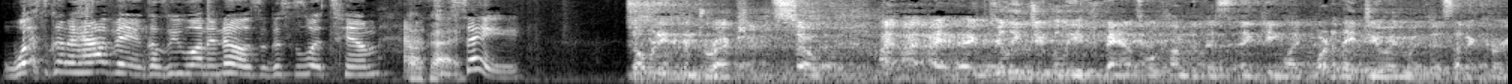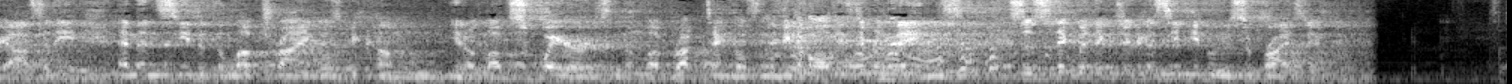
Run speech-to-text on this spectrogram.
what's gonna happen because we want to know. So this is what Tim had Okay. to say. so many different directions. So I, I, I really do believe fans will come to this thinking like, what are they doing with this out of curiosity, and then see that the love triangles become, you know, love squares and then love rectangles, and they become all these different things. So stick with it because you're going to see people who surprise you. So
